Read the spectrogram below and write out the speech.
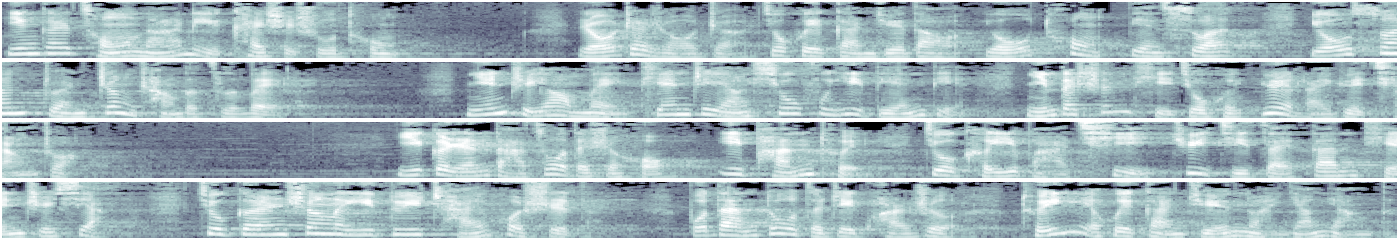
应该从哪里开始疏通。揉着揉着，就会感觉到由痛变酸，由酸转正常的滋味了。您只要每天这样修复一点点，您的身体就会越来越强壮。一个人打坐的时候，一盘腿就可以把气聚集在丹田之下，就跟生了一堆柴火似的。不但肚子这块热，腿也会感觉暖洋洋的。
